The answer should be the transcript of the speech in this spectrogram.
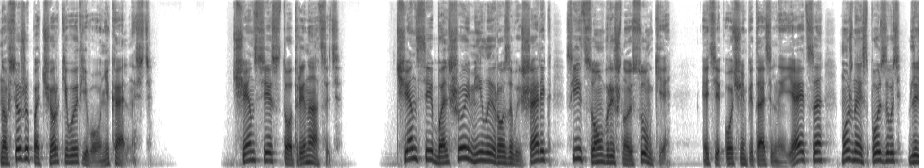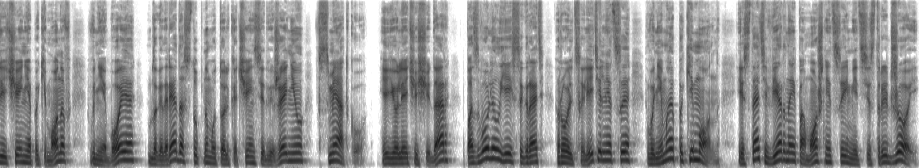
но все же подчеркивает его уникальность. Ченси 113. Ченси — большой милый розовый шарик с яйцом в брюшной сумке — эти очень питательные яйца можно использовать для лечения покемонов вне боя благодаря доступному только Ченси движению в смятку. Ее лечащий дар позволил ей сыграть роль целительницы в аниме «Покемон» и стать верной помощницей медсестры Джой,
